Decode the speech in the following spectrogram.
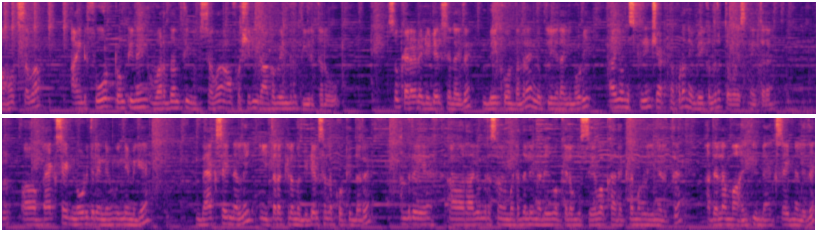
ಮಹೋತ್ಸವ ಆ್ಯಂಡ್ ಫೋರ್ ಟ್ವೆಂಟಿ ನೈನ್ ವರ್ಧಂತಿ ಉತ್ಸವ ಆಫ್ ಶ್ರೀ ರಾಘವೇಂದ್ರ ತೀರ್ಥರು ಸೊ ಕೆಳಗಡೆ ಡೀಟೇಲ್ಸ್ ಎಲ್ಲ ಇದೆ. ಬೇಕು ಅಂತಂದರೆ ನೀವು ಕ್ಲಿಯರ್ ಆಗಿ ನೋಡಿ. ಹಾಗೆ ಒಂದು ಸ್ಕ್ರೀನ್ ಶಾಟ್ನ ಕೂಡ ನೀವು ಬೇಕಂದ್ರೆ ತಗೊಳ್ಳಿ ಸ್ನೇಹಿತರೆ. ಬ್ಯಾಕ್ ಸೈಡ್ ನೋಡಿದರೆ ನಿಮಗೆ ಬ್ಯಾಕ್ ಸೈಡ್ನಲ್ಲಿ ಈ ಥರ ಕೆಲವೊಂದು ಡೀಟೇಲ್ಸ್ ಎಲ್ಲ ಕೊಟ್ಟಿದ್ದಾರೆ. ಅಂದರೆ ರಾಘವೇಂದ್ರ ಸ್ವಾಮಿ ಮಠದಲ್ಲಿ ನಡೆಯುವ ಕೆಲವೊಂದು ಸೇವಾ ಕಾರ್ಯಕ್ರಮಗಳು ಏನಿರುತ್ತೆ, ಅದೆಲ್ಲ ಮಾಹಿತಿ ಬ್ಯಾಕ್ ಸೈಡ್ನಲ್ಲಿದೆ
